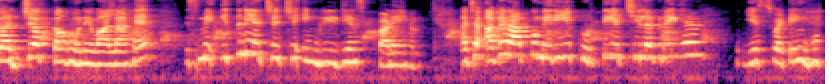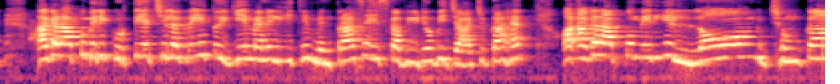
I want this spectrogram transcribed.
गजब का होने वाला है। इसमें इतने अच्छे अच्छे इंग्रेडिएंट्स पड़े हैं। अच्छा अगर आपको मेरी ये कुर्ती अच्छी लग रही है, ये स्वेटिंग है, अगर आपको मेरी कुर्ती अच्छी लग रही है तो ये मैंने ली थी मिंत्रा से, इसका वीडियो भी जा चुका है। और अगर आपको मेरी ये लॉन्ग झुमका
